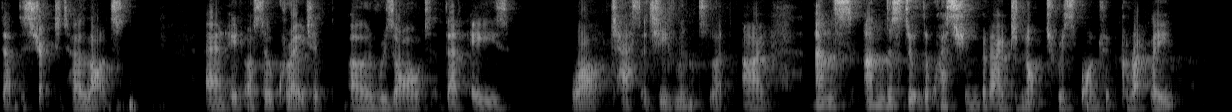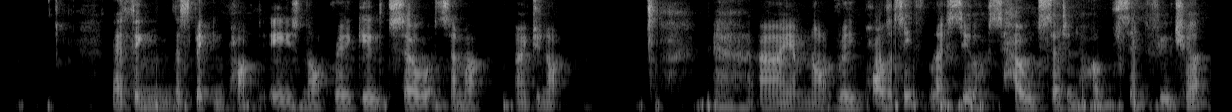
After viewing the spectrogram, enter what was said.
that distracted her a lot. And it also created a result that is, well, test achievement. Like I un- understood the question, but I did not respond to it correctly. I think the speaking part is not very good. So some I do not I am not really positive, I still hold certain hopes in the future.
